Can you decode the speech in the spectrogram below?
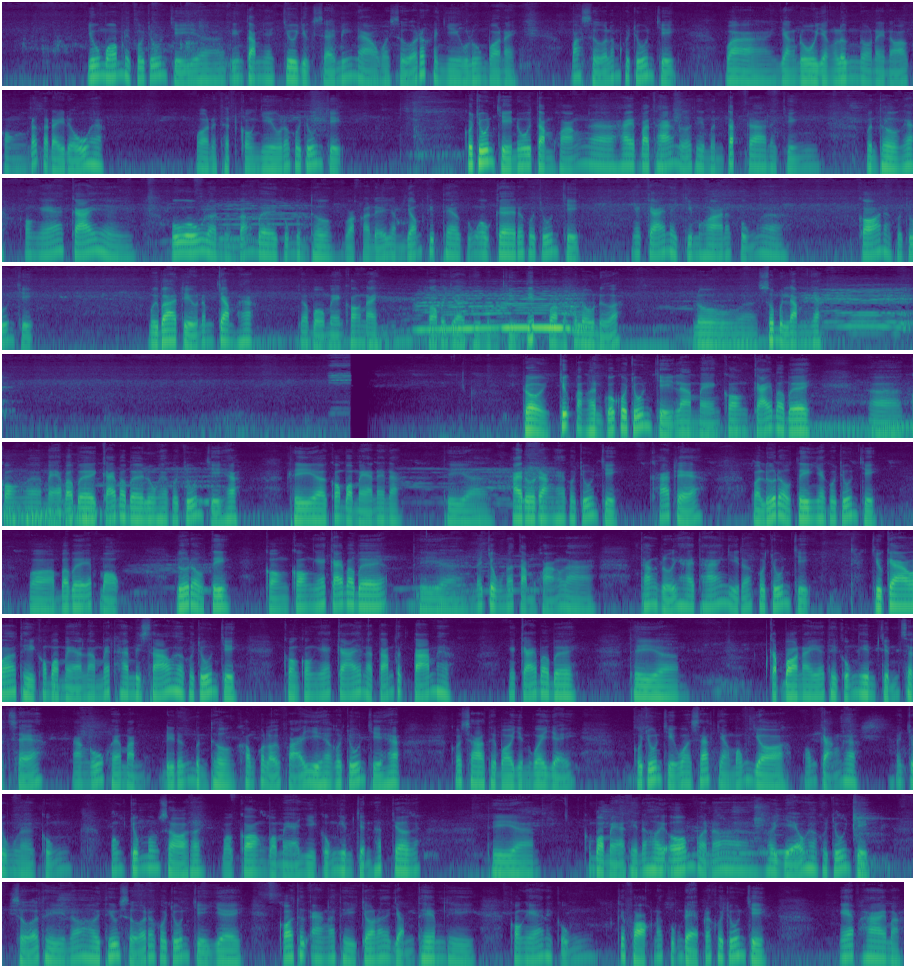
Vú mốm thì cô chú anh chị à, yên tâm nha, chưa giật sẻ miếng nào và sữa rất là nhiều luôn bò này. Mát sữa lắm cô chú anh chị. Và dàn đùi, dàn lưng đồ này nọ còn rất là đầy đủ ha. Bò này thịt còn nhiều đó cô chú anh chị cô chú anh chị nuôi tầm khoảng à, hai, ba tháng nữa thì mình tách ra là chuyện bình thường ha. Con nghé cái thì ú ú lên mình bán bê cũng bình thường, hoặc là để làm giống tiếp theo cũng ok đó cô chú anh chị. Nghe cái này chim hoa nó cũng à, có nè cô chú anh chị. 13 triệu 500 ha, cho bộ mẹ con này. Còn bây giờ thì mình chuyển tiếp qua một cái lô nữa. Lô à, số 15 nha. Rồi, trước màn hình của cô chú anh chị là mẹ con cái 3B. à, con à, mẹ 3B, cái 3B luôn ha cô chú anh chị ha. Thì à, con bò mẹ này nè, thì à, hai đôi răng ha cô chú anh chị, khá rẻ. Và lứa đầu tiên nha cô chú anh chị. Bò 3B F1 lứa đầu tiên. Còn con nghé cái 3B á, thì à, nói chung nó tầm khoảng là tháng rưỡi hai tháng gì đó cô chú anh chị. Chiều cao á, thì con bò mẹ là 1m26 ha cô chú anh chị. Còn con nghé cái là 8 tấc 8 ha. Nghé cái 3B thì à, Cặp bò này thì cũng nghiêm chỉnh sạch sẽ, ăn uống khỏe mạnh, đi đứng bình thường, không có lỗi phải gì ha cô chú anh chị ha. Có sao thì bò dinh quay dậy. Cô chú anh chị quan sát dàn móng giò, móng cẳng ha. Nói chung là cũng móng trúng móng sò thôi, bò con, bò mẹ gì cũng nghiêm chỉnh hết trơn á. Thì à, con bò mẹ thì nó hơi ốm và nó hơi dẻo ha cô chú anh chị. Sữa thì nó hơi thiếu sữa đó cô chú anh chị về. Có thức ăn thì cho nó dặm thêm thì con nghé thì cũng cái phọt nó cũng đẹp đó cô chú anh chị. Nghe F2 mà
